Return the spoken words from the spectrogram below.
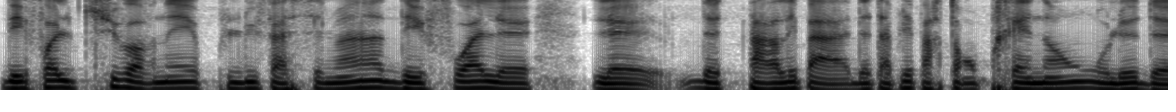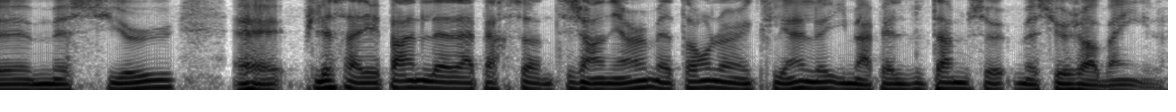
des fois le tu va venir plus facilement, des fois le, le de te parler par, de t'appeler par ton prénom au lieu de monsieur. Euh, puis là, ça dépend de la, la personne. Sais, j'en ai un, mettons, là, un client, là, il m'appelle tout le temps monsieur, monsieur Jobin. Là.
